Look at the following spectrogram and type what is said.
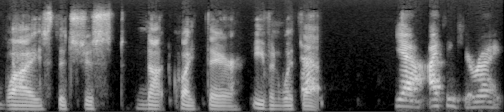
wise that's just not quite there even with that. Yeah, I think you're right.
